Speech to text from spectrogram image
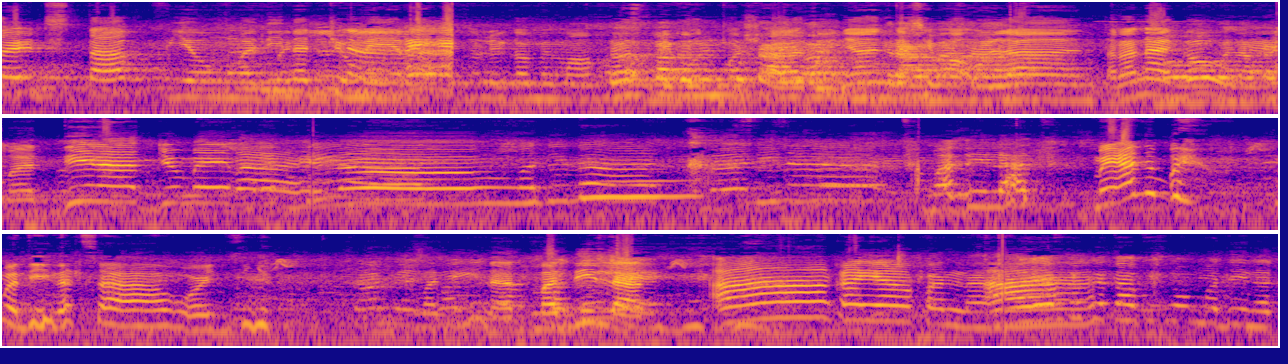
Third stop, yung Madinat Jumeirah. Tuloy kami mga kapag masyado niyan kasi maulan. Tara na, go! Madinat Jumeirah! Hello! Madinat! Madinat! Madilat! May ano ba yung Madinat sa word niyo? Madinat, Madilat. Ah, kaya pala. Ayaw, pagkatapos mong madinat,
